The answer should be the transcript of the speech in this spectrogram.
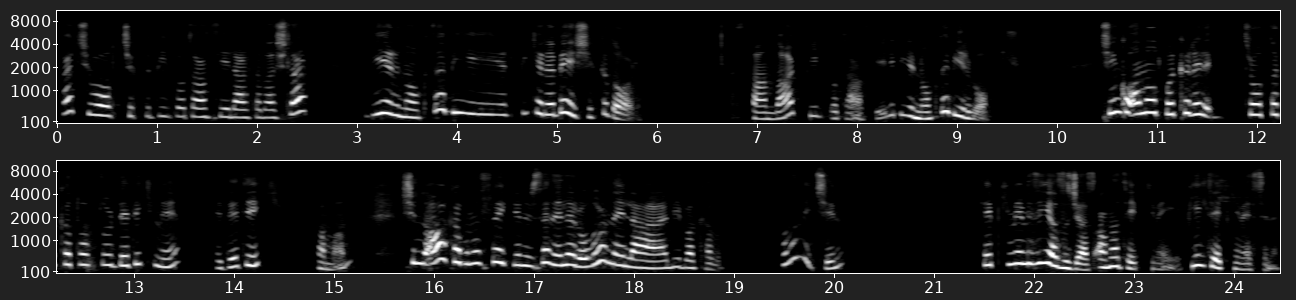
kaç volt çıktı pil potansiyeli arkadaşlar? 1.1. Bir kere B şıkkı doğru. Standart pil potansiyeli 1.1 volttur. Çinko anot bakır elektrotta katottur dedik mi? E dedik. Tamam. Şimdi A kabına su eklenirse neler olur neler bir bakalım. Bunun için tepkimemizi yazacağız. Ana tepkimeyi, pil tepkimesini.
